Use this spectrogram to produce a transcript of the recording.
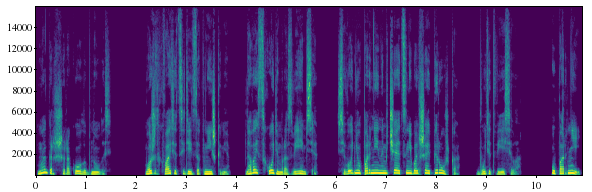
Мэгар широко улыбнулась. Может, хватит сидеть за книжками. Давай сходим, развеемся. Сегодня у парней намечается небольшая пирушка. Будет весело. У парней.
